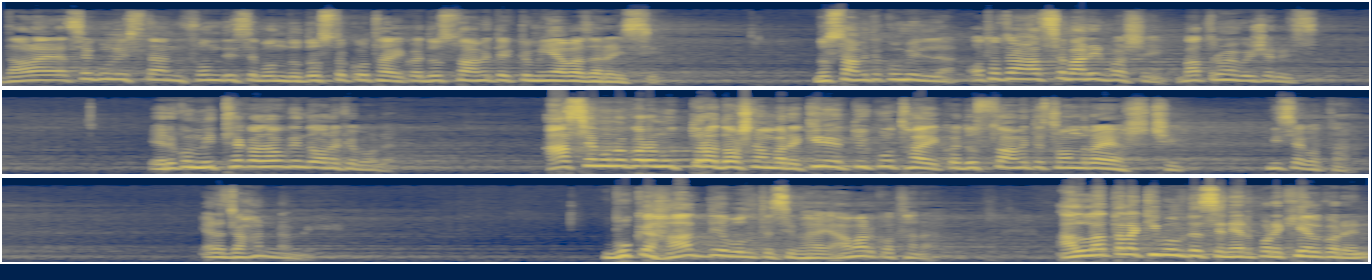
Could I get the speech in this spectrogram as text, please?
দাঁড়ায় আছে গুলিস্তান, ফোন দিছে, বন্ধু, দোস্ত, কোথায়? কয়, দোস্ত, আমি তো একটু মিয়া বাজার আইছি। দোস্ত, আমি তো কুমিল্লা। অথচ আছে বাড়ির পাশেই বাথরুমে বসে রয়েছি। এরকম মিথ্যা কথাও কিন্তু অনেকে বলে। আছে, মনে করেন, উত্তরা দশ নম্বরে। কিরে, তুই কোথায়? কয়, দোস্ত, আমি তো চন্দ্রায় আসছি। মিশা কথা। এরা জাহান নামে বুকে হাত দিয়ে বলতেছি, ভাই, আমার কথা না। আল্লাহ তালা কি বলতেছেন? এরপরে খেয়াল করেন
